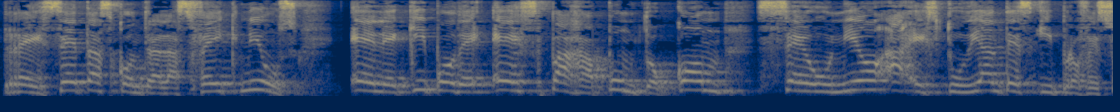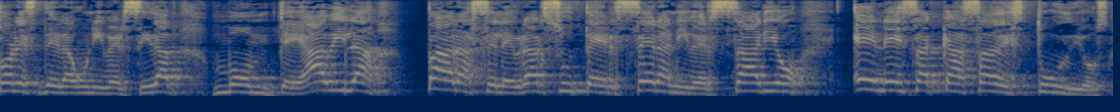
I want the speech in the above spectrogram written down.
recetas contra las fake news. El equipo de espaja.com se unió a estudiantes y profesores de la Universidad Monte Ávila para celebrar su tercer aniversario en esa casa de estudios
